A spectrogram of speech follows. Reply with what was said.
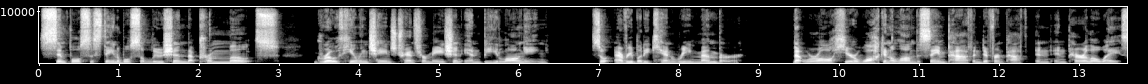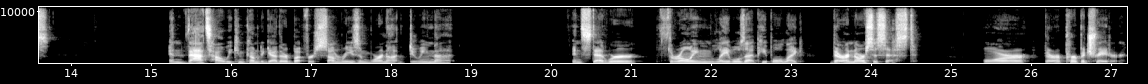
simple, sustainable solution that promotes growth, healing, change, transformation, and belonging so everybody can remember that we're all here walking along the same path in different path in, in parallel ways. And that's how we can come together. But for some reason, we're not doing that. Instead, we're throwing labels at people like they're a narcissist or they're a perpetrator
